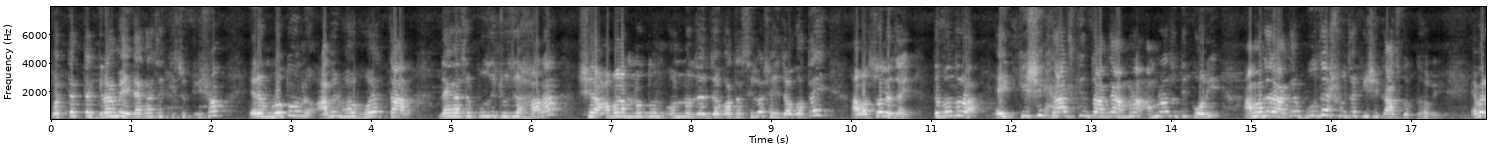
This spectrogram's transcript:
প্রত্যেকটা গ্রামেই দেখা যাচ্ছে কিছু কৃষক এরকম নতুন আবির্ভাব হয়ে তার দেখা যাচ্ছে পুঁজি টুজি হারা সে আবার নতুন অন্য যে জগতে ছিল, সেই জগতেই আবার চলে যায়। তো বন্ধুরা, এই কৃষি কাজ কিন্তু আগে আমরা আমরা যদি করি, আমাদের আগে বুঝে সুঝে কৃষি কাজ করতে হবে। এবার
